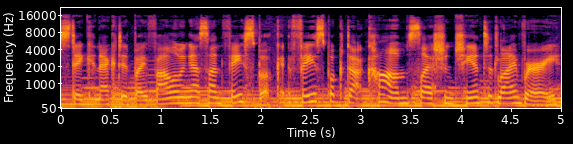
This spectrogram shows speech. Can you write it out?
Stay connected by following us on Facebook at facebook.com slash enchanted library.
